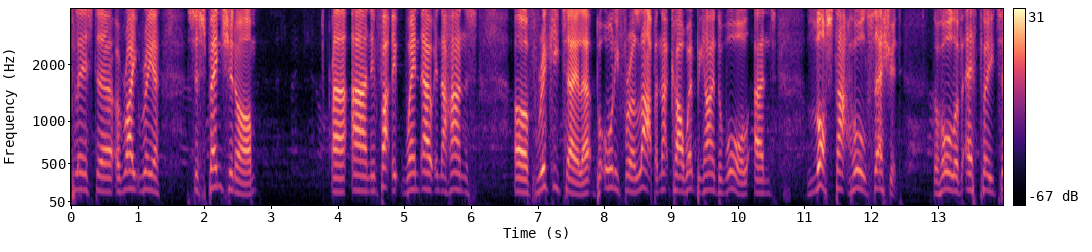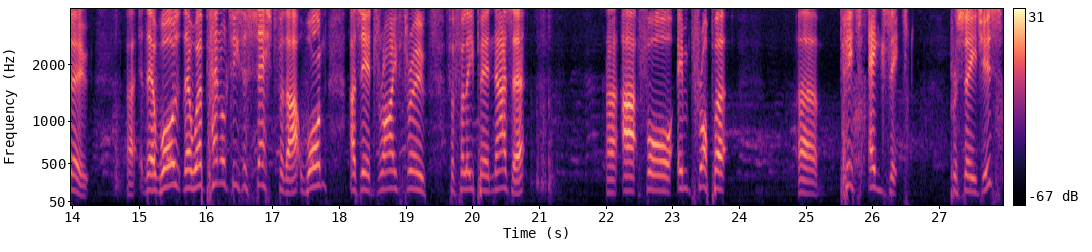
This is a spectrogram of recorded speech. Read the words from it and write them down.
placed a, a right rear suspension arm. Uh, and in fact, it went out in the hands of Ricky Taylor, but only for a lap, and that car went behind the wall and lost that whole session, the whole of FP2. Uh, there was there were penalties assessed for that. One as a drive through for Felipe Nasr uh, uh, for improper uh, pit exit procedures,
